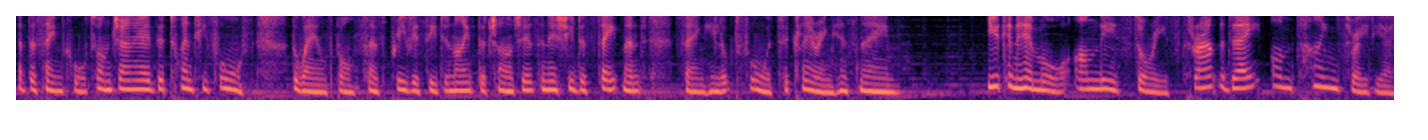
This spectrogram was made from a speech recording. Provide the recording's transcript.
at the same court on January the 24th. The Wales boss has previously denied the charges and issued a statement saying he looked forward to clearing his name. You can hear more on these stories throughout the day on Times Radio.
